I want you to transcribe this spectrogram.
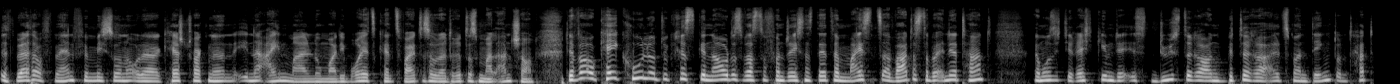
ist Breath of Man für mich so eine oder Cash Truck eine, eine Einmalnummer. Die brauche ich jetzt kein zweites oder drittes Mal anschauen. Der war okay, cool und du kriegst genau das, was du von Jason Statham meistens erwartest, aber in der Tat, da muss ich dir recht geben, der ist düsterer und bitterer, als man denkt und hat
